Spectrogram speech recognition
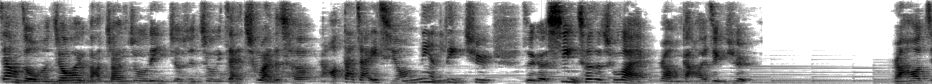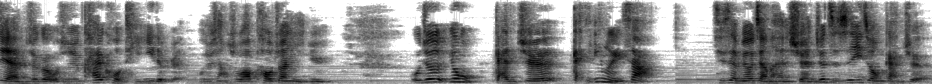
这样子我们就会把专注力就是注意在出来的车，然后大家一起用念力去这个吸引车子出来，让我们赶快进去。然后既然这个我是开口提议的人，我就想说我要抛砖引玉，我就用感觉感应了一下，其实也没有讲得很玄，就只是一种感觉。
